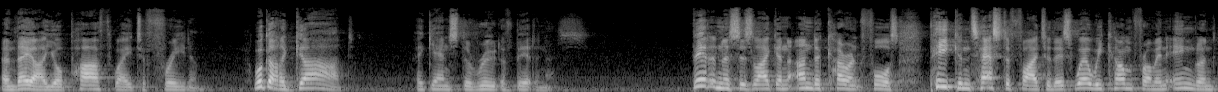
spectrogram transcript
and they are your pathway to freedom. We've got to guard against the root of bitterness. Bitterness is like an undercurrent force. Pete can testify to this. Where we come from in England,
